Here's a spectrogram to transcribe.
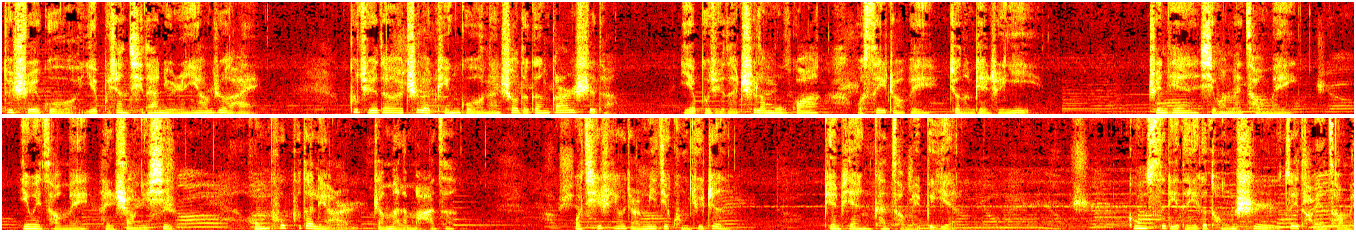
对水果也不像其他女人一样热爱，不觉得吃了苹果能瘦得跟杆儿似的，也不觉得吃了木瓜我 C 罩杯就能变成 E。春天喜欢买草莓，因为草莓很少女系，红扑扑的脸儿长满了麻子。我其实有点密集恐惧症。偏偏看草莓不厌。公司里的一个同事最讨厌草莓，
